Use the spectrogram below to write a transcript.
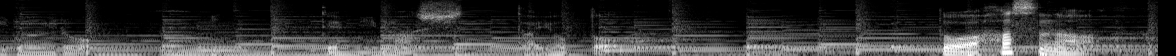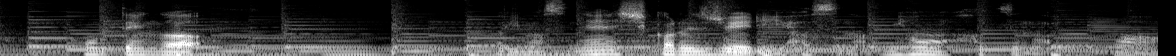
いろいろ行ってみましたよと。あとは、ハスナ本店がありますね。シカルジュエリーハスナ。日本初の、ま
